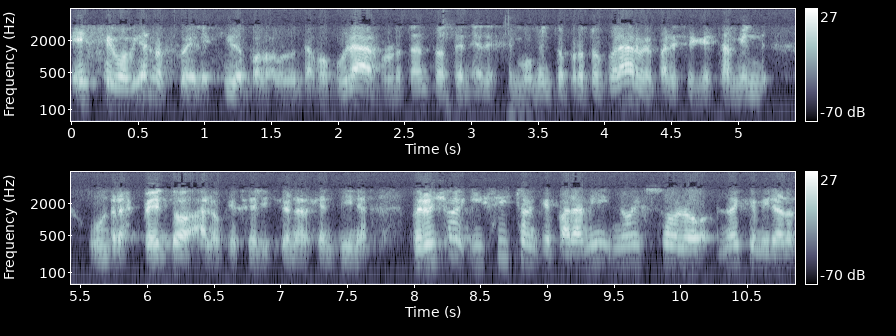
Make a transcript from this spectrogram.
ese gobierno fue elegido por la voluntad popular, por lo tanto tener ese momento protocolar me parece que es también un respeto a lo que se eligió en Argentina. Pero yo insisto en que para mí no es solo, no hay que mirar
